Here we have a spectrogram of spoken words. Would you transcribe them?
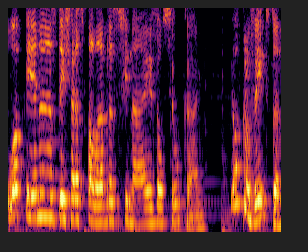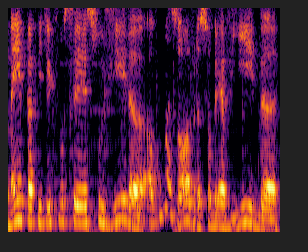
ou apenas deixar as palavras finais ao seu cargo. Eu aproveito também para pedir que você sugira algumas obras sobre a vida,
